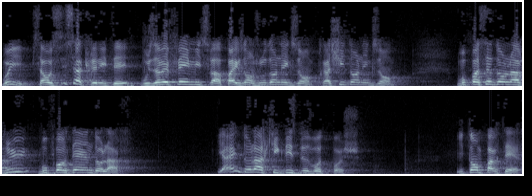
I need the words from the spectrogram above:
Oui, ça aussi c'est accrédité. Vous avez fait une mitzvah. Par exemple, je vous donne un exemple. Rachid donne un exemple. Vous passez dans la rue, vous portez un dollar. Il y a un dollar qui glisse de votre poche. Il tombe par terre.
